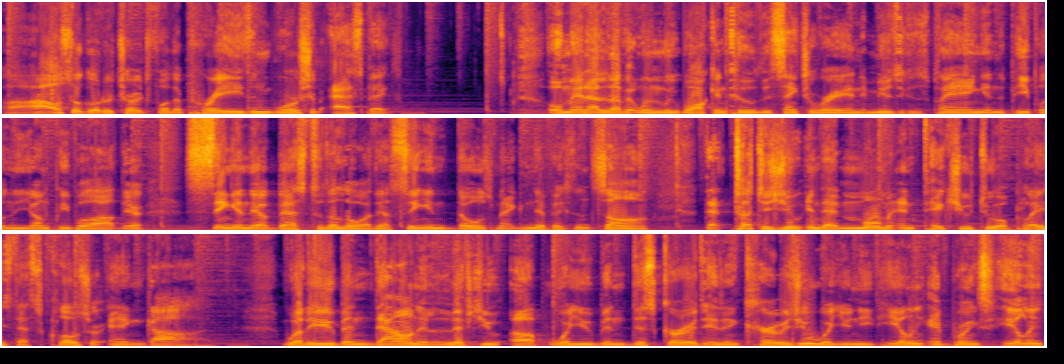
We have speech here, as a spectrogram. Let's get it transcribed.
Uh, I also go to church for the praise and worship aspect. Oh man, I love it when we walk into the sanctuary and the music is playing and the people and the young people out there singing their best to the Lord. They're singing those magnificent songs that touches you in that moment and takes you to a place that's closer in God. Whether you've been down, it lifts you up. Where you've been discouraged, it encourages you. Where you need healing, it brings healing.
